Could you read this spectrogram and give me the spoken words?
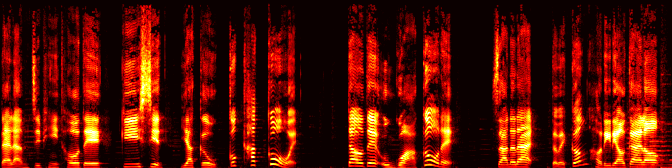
台南这片土地其实。也阁有搁较古的，到底有偌古咧？三落来就要讲，互你了解咯。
